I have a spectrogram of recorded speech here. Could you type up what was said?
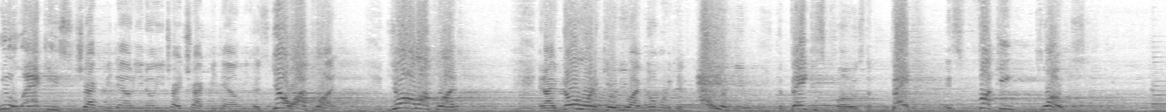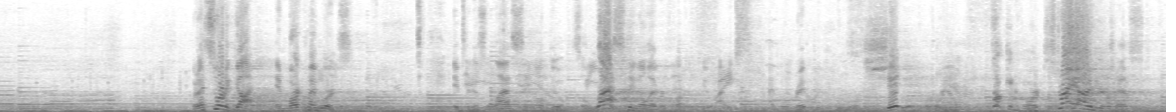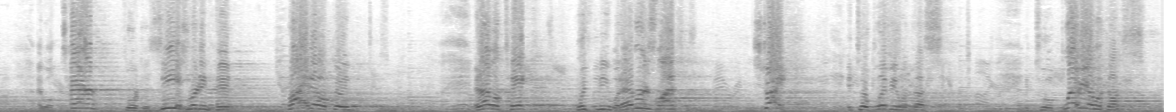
little lackeys to track me down. You know, you try to track me down because you want blood. You don't want blood. And I have no more to give you. I have no more to give any of you. The bank is closed. The bank is fucking closed. But I swear to God, and mark my words, if it is the last thing I'll do, if it's the last thing I'll ever fucking do, I, I will rip your shit around fucking horn straight out of your chest. I will tear your disease-ridden head wide open, and I will take with me whatever is left straight into oblivion with us. Into oblivion with us.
